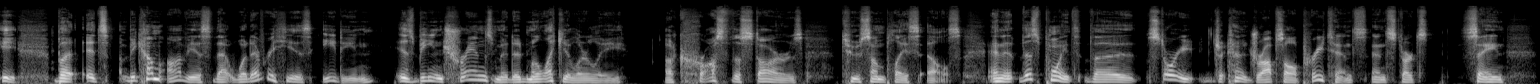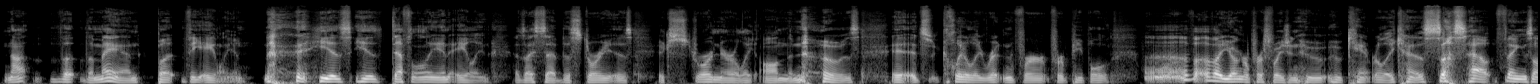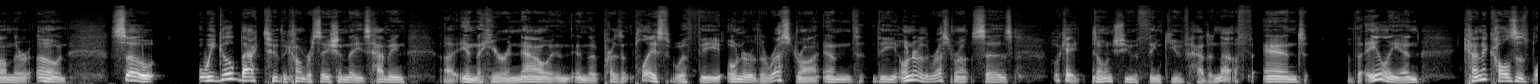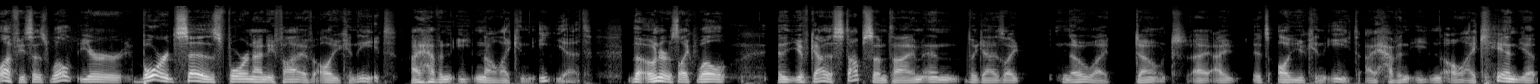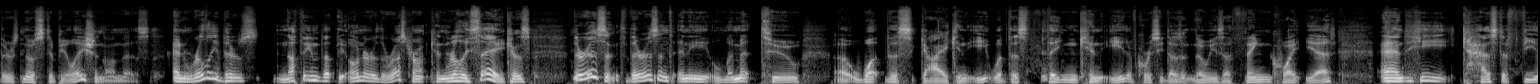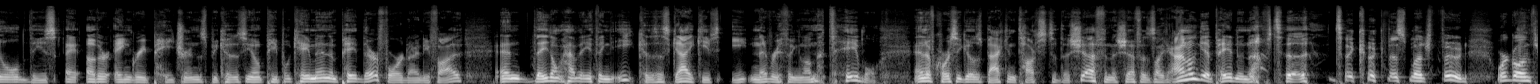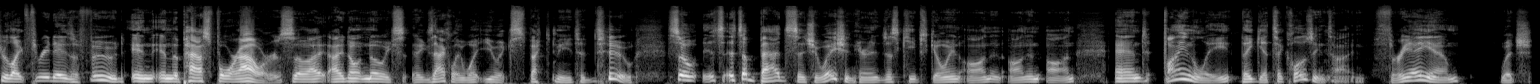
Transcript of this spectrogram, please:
but it's become obvious that whatever he is eating is being transmitted molecularly across the stars to someplace else. And at this point, the story kind of drops all pretense and starts saying not the the man but the alien. He is he is definitely an alien. As i said this story is extraordinarily on the nose. It's clearly written for for people uh, of, of, a younger persuasion who who can't really kind of suss out things on their own. So we go back to the conversation that he's having uh, in the here and now in, in the present place with the owner of the restaurant and the owner of the restaurant says okay don't you think you've had enough and the alien kind of calls his bluff. He says, "Well, your board says 4.95 all you can eat. I haven't eaten all I can eat yet." The owner is like, "Well, you've got to stop sometime." And the guy's like, "No, I don't. I, I, it's all you can eat. I haven't eaten all I can yet. There's no stipulation on this. And really, there's nothing that the owner of the restaurant can really say because there isn't. There isn't any limit to uh, what this guy can eat, what this thing can eat. Of course, he doesn't know he's a thing quite yet. And he has to field these other angry patrons because, you know, people came in and paid their four ninety five, and they don't have anything to eat because this guy keeps eating everything on the table. And of course, he goes back and talks to the chef, and the chef is like, I don't get paid enough to, to cook this much food. We're going through like three days of food in, in the past four hours. So I, I don't know ex- exactly what you expect me to do. So it's, it's a bad situation here. And it just keeps going on and on and on. And finally, they get to closing time, 3 a.m., which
